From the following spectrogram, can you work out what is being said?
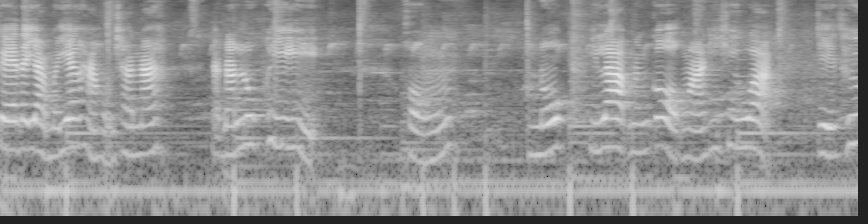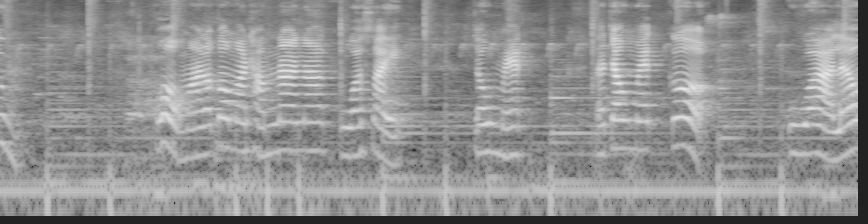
แกแต่อย่ามาแย่งหารของฉันนะ จากนั้นลูกพี่ของนกพิราบนั้นก็ออกมาที่ชื่อว่าเจทึมก็ออกมาแล้วก็มาทำหน้าน่ากลัวใส่เจ้าแม็กและเจ้าแม็กก็กลัวแล้ว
